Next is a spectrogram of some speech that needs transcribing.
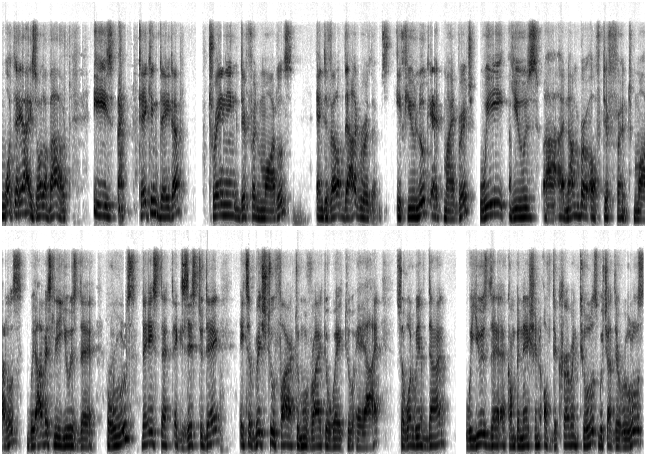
what AI is all about is taking data, training different models, and develop the algorithms. If you look at MindBridge, we use uh, a number of different models. We obviously use the rules base that exist today. It's a bridge too far to move right away to AI. So what we have done, we use the combination of the current tools, which are the rules,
